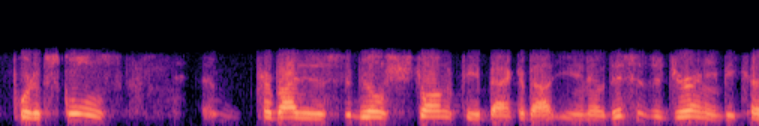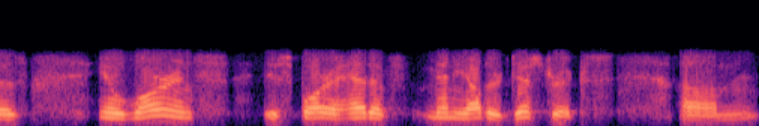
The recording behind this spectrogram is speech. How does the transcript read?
Supportive Schools provided us real strong feedback about, you know, this is a journey because, you know, Lawrence is far ahead of many other districts um,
